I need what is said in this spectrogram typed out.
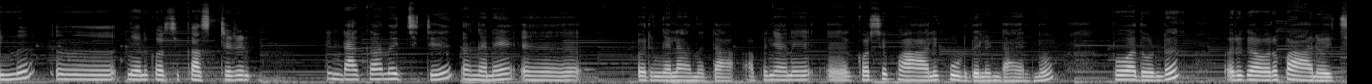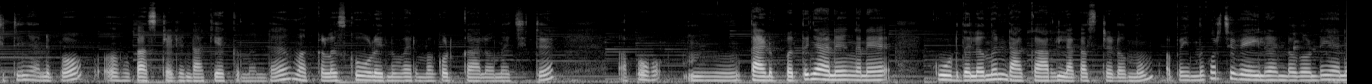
ഇന്ന് ഞാൻ കുറച്ച് കസ്റ്റഡ് ഉണ്ടാക്കാന്ന് വെച്ചിട്ട് അങ്ങനെ ഒരുങ്ങലാണ് കേട്ടോ അപ്പോൾ ഞാൻ കുറച്ച് പാൽ കൂടുതലുണ്ടായിരുന്നു. അപ്പോൾ അതുകൊണ്ട് ഒരു കവർ വെച്ചിട്ട് ഞാനിപ്പോൾ കസ്റ്റഡ് ഉണ്ടാക്കി വെക്കുന്നുണ്ട്. മക്കൾ സ്കൂളിൽ നിന്ന് വരുമ്പോൾ കൊടുക്കാമല്ലോ എന്ന് വെച്ചിട്ട്. അപ്പോൾ തണുപ്പത്ത് ഞാൻ ഇങ്ങനെ കൂടുതലൊന്നും ഉണ്ടാക്കാറില്ല കസ്റ്റഡൊന്നും അപ്പോൾ ഇന്ന് കുറച്ച് വെയിൽ കണ്ടതുകൊണ്ട് ഞാൻ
